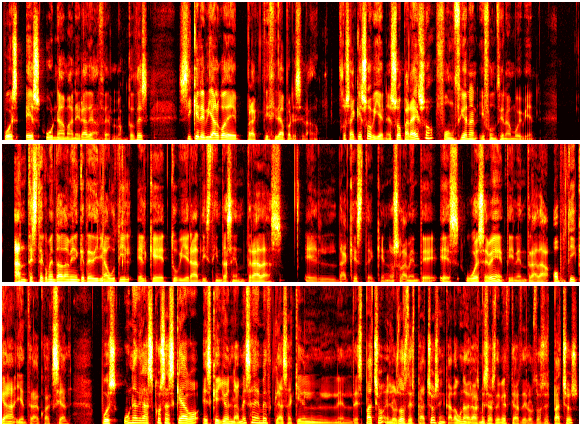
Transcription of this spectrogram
pues es una manera de hacerlo. Entonces, sí que le vi algo de practicidad por ese lado. O sea que eso bien, eso para eso funcionan y funcionan muy bien. Antes te he comentado también que te diría útil el que tuviera distintas entradas. El DAC este, que no solamente es USB, tiene entrada óptica y entrada coaxial. Pues una de las cosas que hago es que yo en la mesa de mezclas, aquí en el, despacho, en los dos despachos, en cada una de las mesas de mezclas de los dos despachos,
